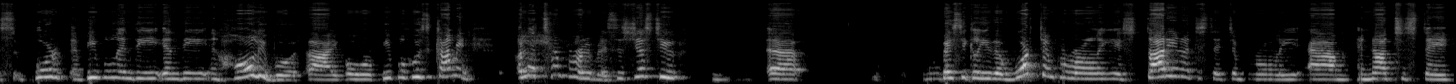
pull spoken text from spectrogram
support uh, people in the in the in Hollywood, like or people who's coming on a temporary basis just to uh, basically the work temporarily, study in the United States temporarily, um, and not to stay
